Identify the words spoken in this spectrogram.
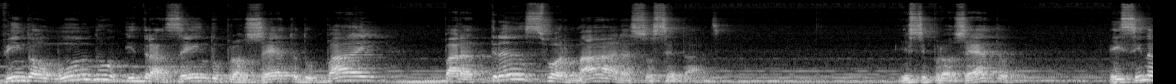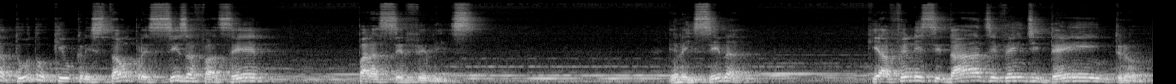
vindo ao mundo e trazendo o projeto do Pai para transformar a sociedade. Este projeto ensina tudo o que o cristão precisa fazer para ser feliz. Ele ensina que a felicidade vem de dentro,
